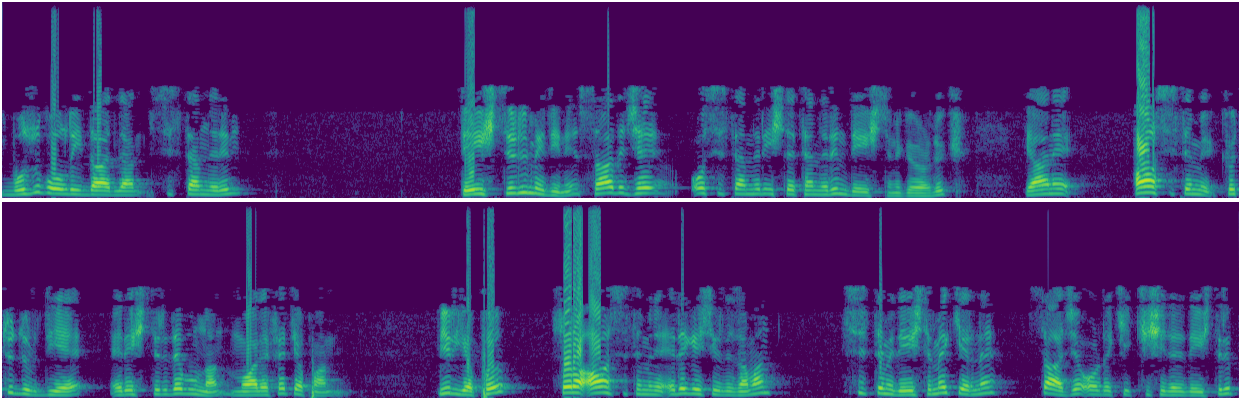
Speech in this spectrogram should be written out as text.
bozuk olduğu iddia edilen sistemlerin değiştirilmediğini, sadece o sistemleri işletenlerin değiştiğini gördük. Yani A sistemi kötüdür diye eleştiride bulunan, muhalefet yapan bir yapı sonra A sistemini ele geçirdiği zaman sistemi değiştirmek yerine sadece oradaki kişileri değiştirip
